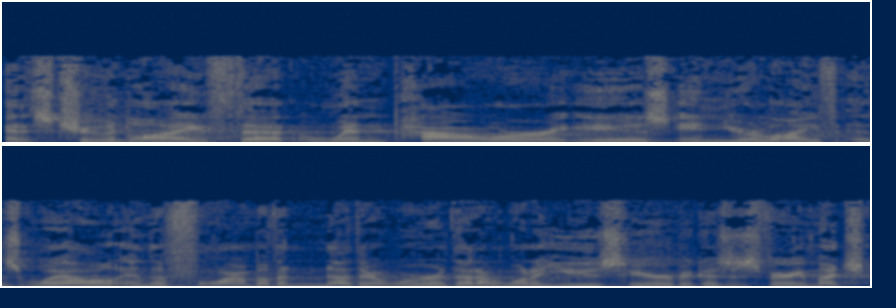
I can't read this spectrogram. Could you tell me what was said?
And it's true in life that wind power is in your life as well in the form of another word that I want to use here because it's very much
